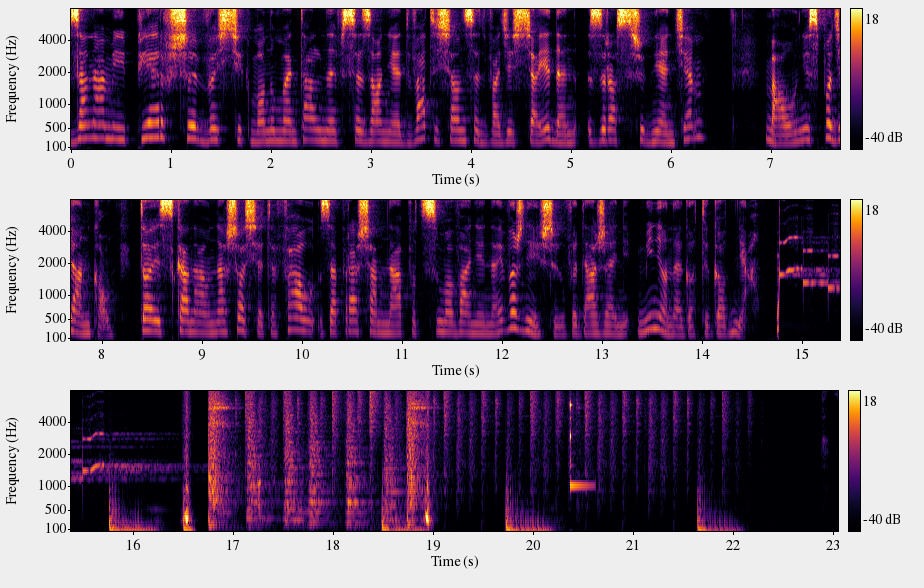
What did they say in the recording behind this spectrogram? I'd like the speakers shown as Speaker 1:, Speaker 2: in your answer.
Speaker 1: Za nami pierwszy wyścig monumentalny w sezonie 2021 z rozstrzygnięciem małą niespodzianką. To jest kanał na Szosie TV. Zapraszam na podsumowanie najważniejszych wydarzeń minionego tygodnia.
